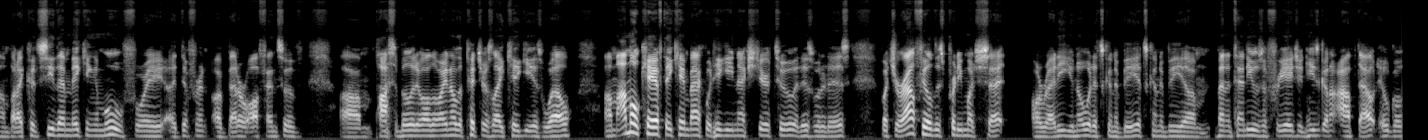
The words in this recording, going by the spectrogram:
um, but I could see them making a move for a, a different or better offensive um, possibility. Although I know the pitchers like Higgy as well. Um, I'm okay if they came back with Higgy next year too. It is what it is. But your outfield is pretty much set already. You know what it's going to be. It's going to be um, Benintendi, who's a free agent. He's going to opt out. He'll go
